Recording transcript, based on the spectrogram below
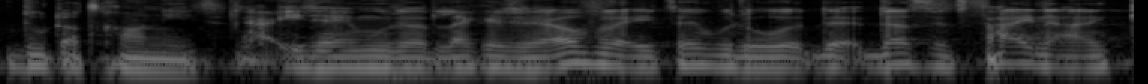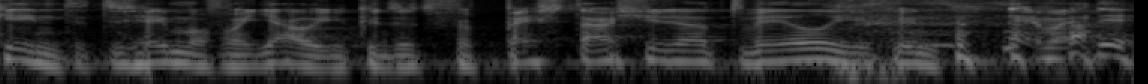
doe dat gewoon niet? Nou, iedereen moet dat lekker zelf weten. Ik bedoel, dat is het fijne aan een kind. Het is helemaal van jou. Je kunt het verpesten als je dat wil. Je kunt, nee, maar de,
